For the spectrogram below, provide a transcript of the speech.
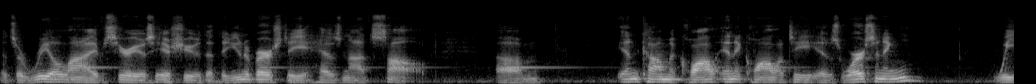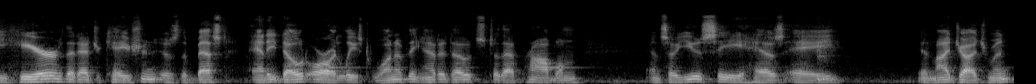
it's a real live serious issue that the university has not solved. Um, income inequality is worsening. We hear that education is the best antidote, or at least one of the antidotes to that problem. And so UC has a, in my judgment,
